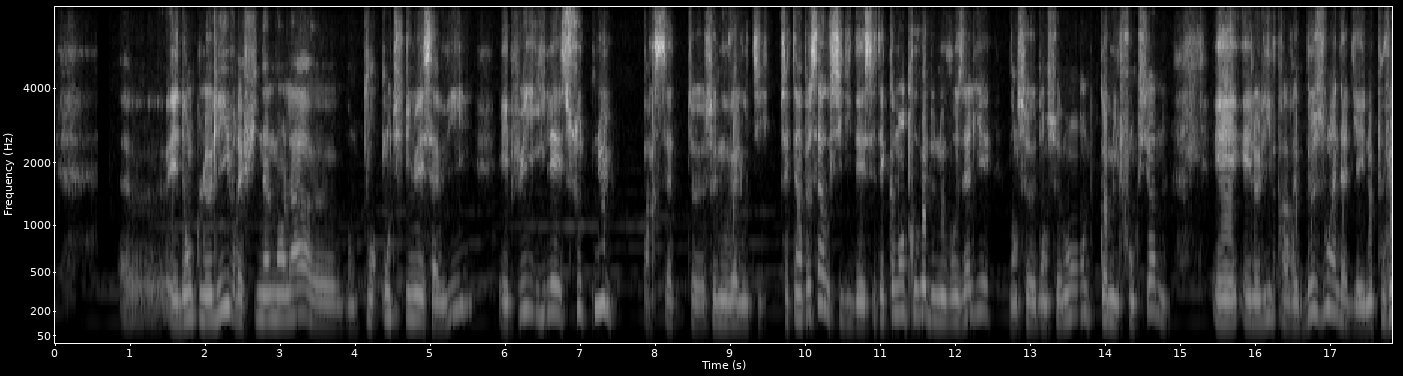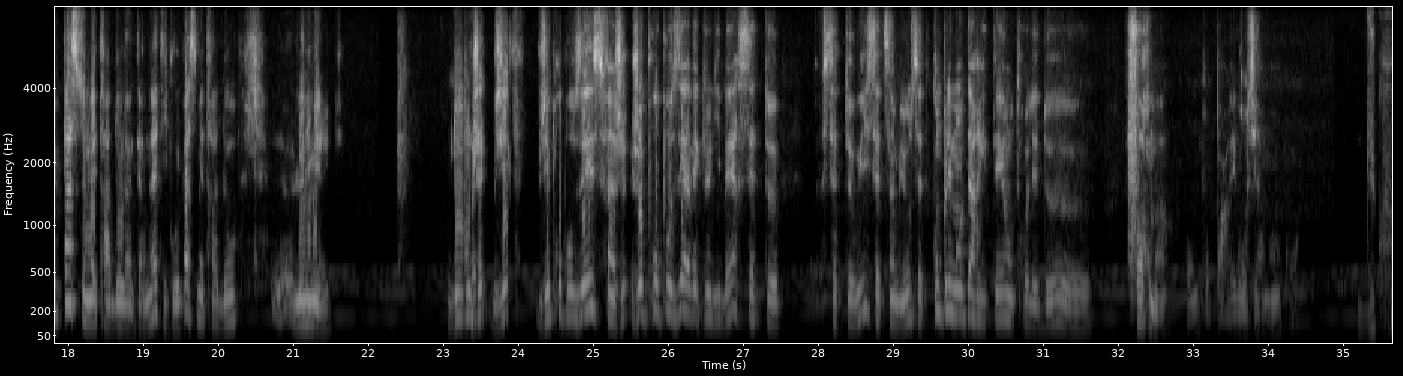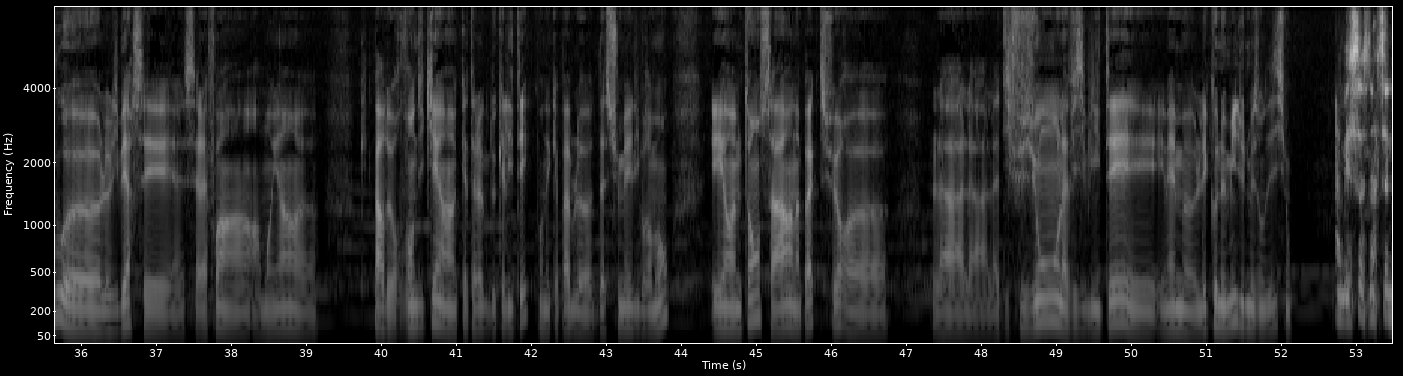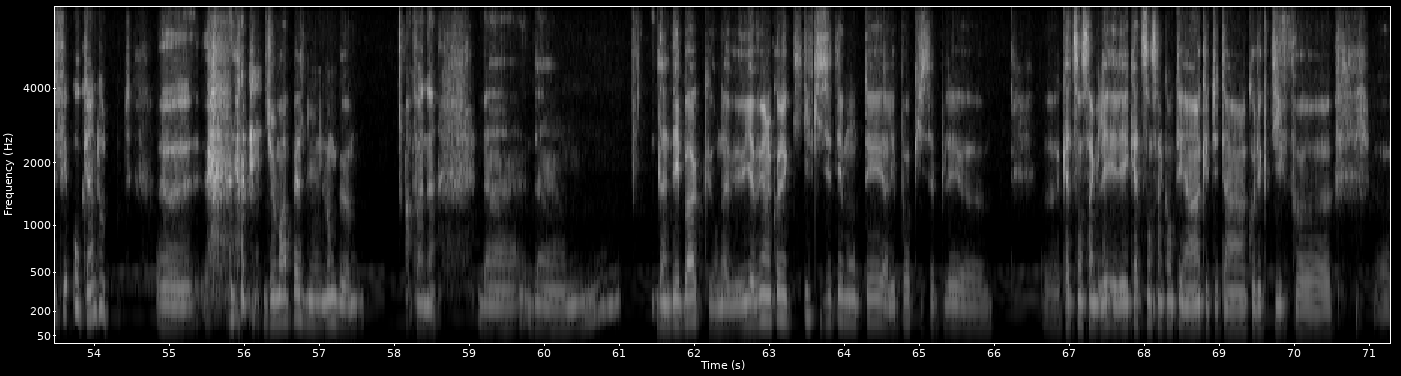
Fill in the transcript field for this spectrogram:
Euh, et donc le livre est finalement là euh, pour continuer sa vie et puis il est soutenu par cette, euh, ce nouvel outil. C'était un peu ça aussi l'idée, c'était comment trouver de nouveaux alliés dans ce, dans ce monde, comme il fonctionne. Et, le livre avait besoin d'alliés. Il ne pouvait pas se mettre à dos l'Internet, il ne pouvait pas se mettre à dos le numérique. Donc j'ai proposé, enfin, je, proposais avec le Liber cette, cette, oui, cette symbiose, cette complémentarité entre les deux euh, formats, pour parler grossièrement. Quoi. Du coup, euh, le Liber, c'est à la fois un, moyen, euh, quelque part, de revendiquer un catalogue de qualité qu'on est capable d'assumer librement, et en même temps, ça a un impact sur la, la, diffusion, la visibilité et même l'économie d'une maison d'édition. Ah, mais ça, ça, ne fait aucun doute. Je me rappelle d'une longue. Enfin, d'un débat qu'on avait. Il y avait un collectif qui s'était monté à l'époque qui s'appelait. Euh, 405, euh, les, 451, qui était un collectif euh, euh,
